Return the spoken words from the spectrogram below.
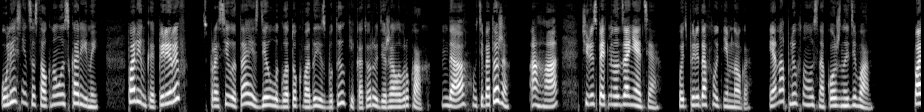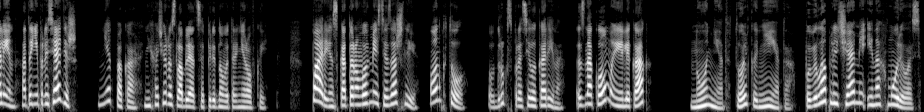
У лестницы столкнулась с Кариной. «Полинка, перерыв?» — спросила та и сделала глоток воды из бутылки, которую держала в руках. «Да, у тебя тоже?» «Ага, через пять минут занятия. Хоть передохнуть немного». И она плюхнулась на кожаный диван. «Полин, а ты не присядешь?» «Нет пока. Не хочу расслабляться перед новой тренировкой». «Парень, с которым вы вместе зашли, он кто?» Вдруг спросила Карина. «Знакомый или как?» Но нет, только не это. Повела плечами и нахмурилась.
